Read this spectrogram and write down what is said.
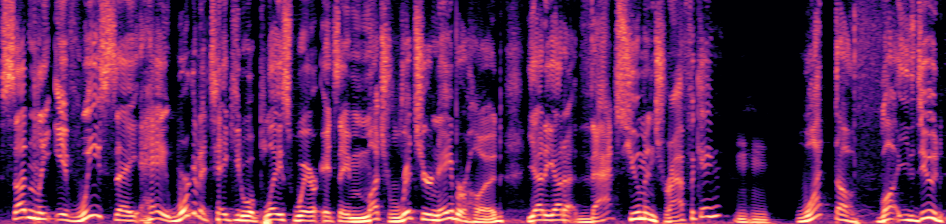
Suddenly if we say, hey, we're going to take you to a place where it's a much richer neighborhood, yada, yada, that's human trafficking? Mm-hmm. What the fuck? Dude.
